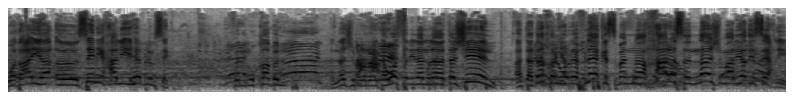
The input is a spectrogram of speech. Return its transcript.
وضعية سانحة لإيهاب المساكني. في المقابل النجم لما يتوصل إلى التسجيل. التدخل والرفلاكس من حارس النجم الرياضي الساحلي.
